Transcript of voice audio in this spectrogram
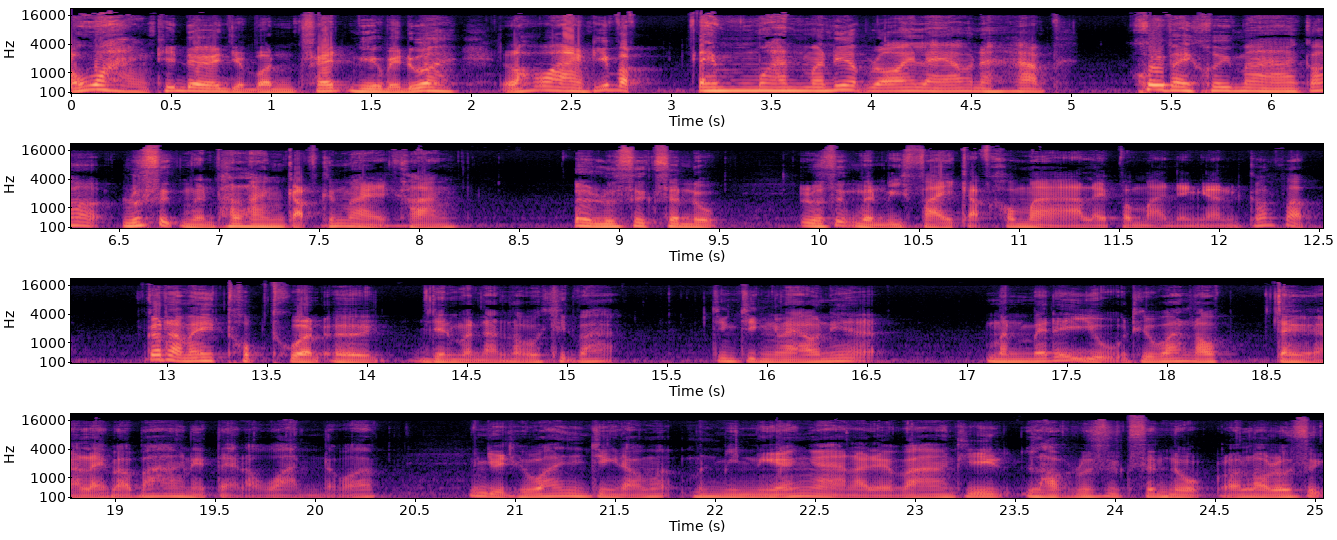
ระหว่างที่เดินอยู่บน treadmill ไปด้วย ระหว่างที่แบบเต็มวันมาเรียบร้อยแล้วนะครับ คุยไปคุยมาก็รู้สึกเหมือนพลังกลับขึ้นมาอีกครั้งเออรู้สึกสนุก รู้สึกเหมือนมีไฟกลับเข้ามาอะไรประมาณอย่างนั้น ก็แบบก็ทำให้ทบทวนเออเย็นวันนั้นเราก็คิดว่า จริง ๆ แล้วเนี่ย มันไม่ได้อยู่ที่ว่าเราเจออะไรมาบ้างในแต่ละวันแต่ว่ามันอยู่ที่ว่าจริง ๆ แล้วมันมีเนื้องานอะไรบ้างที่เรารู้สึกสนุกแล้วเรารู้สึก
